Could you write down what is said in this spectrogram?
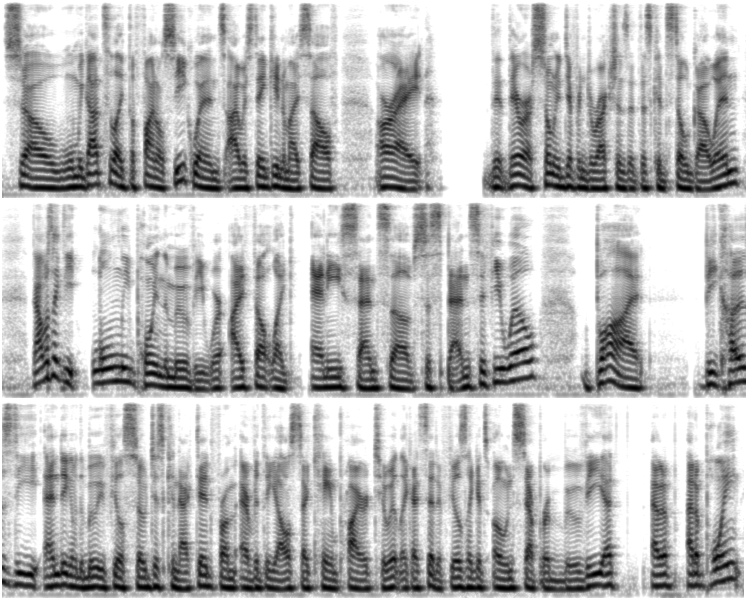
So when we got to like the final sequence, I was thinking to myself, all right, th- there are so many different directions that this could still go in. That was like the only point in the movie where I felt like any sense of suspense, if you will. But because the ending of the movie feels so disconnected from everything else that came prior to it, like I said, it feels like its own separate movie at, at, a, at a point.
